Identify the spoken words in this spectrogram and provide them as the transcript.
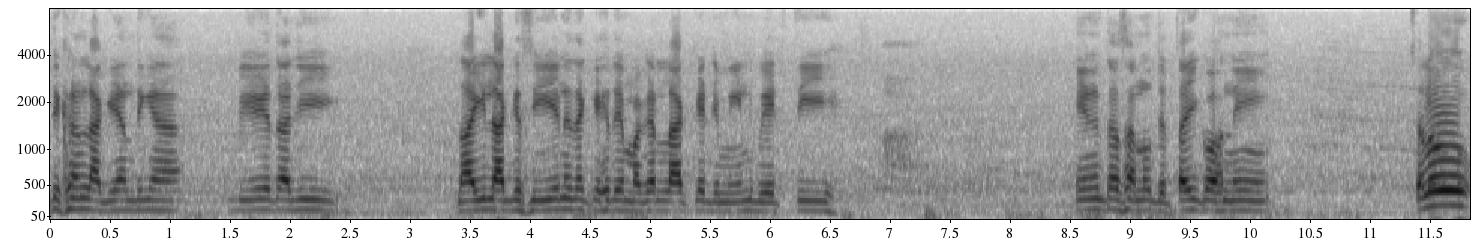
ਦਿਖਣ ਲੱਗ ਜਾਂਦੀਆਂ ਵੀ ਇਹ ਤਾਂ ਜੀ ਲਾਈ ਲੱਗ ਸੀ, ਇਹਨੇ ਤਾਂ ਕਿਸੇ ਦੇ ਮਗਰ ਲੱਗ ਕੇ ਜ਼ਮੀਨ ਵੇਚਤੀ। ਇਹਨੇ ਤਾਂ ਸਾਨੂੰ ਦਿੱਤਾ ਹੀ ਕੁਛ ਨਹੀਂ। ਚਲੋ,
